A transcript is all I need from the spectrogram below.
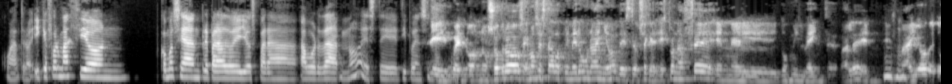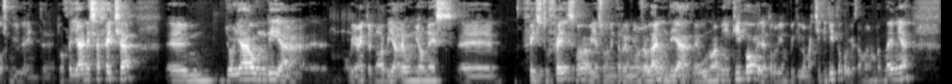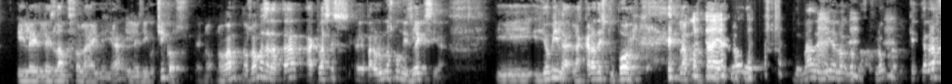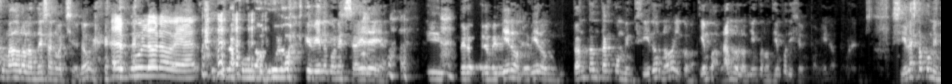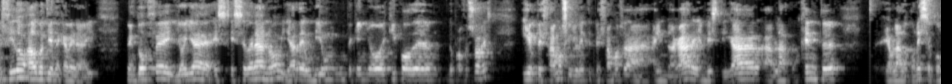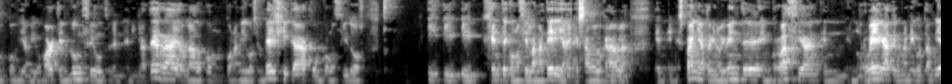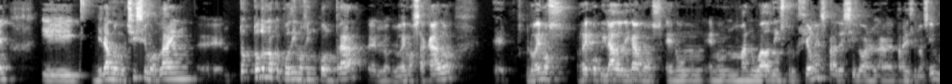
Cuatro. ¿Y qué formación ¿Cómo se han preparado ellos para abordar ¿no? este tipo de enseñanza? Sí, bueno, nosotros hemos estado primero un año desde, o sea que esto nace en el 2020, ¿vale? En, mayo de 2020. Entonces ya en esa fecha, em, yo ya un día, eh, obviamente no había reuniones eh, face to face, ¿no? Había solamente reuniones online. Un día reúno a mi equipo, era todavía un poquito más chiquitito porque estamos en pandemia y les lanzo la idea y les digo, chicos, eh, no, nos vamos a adaptar a clases eh, para alumnos con dislexia. Y, yo vi la, la, cara de estupor en la pantalla, ¿no? De, madre mía, lo, ¿qué, habrá fumado el holandés anoche, no? El bulo no veas. El bulo que viene con esa idea. Y, pero, pero me vieron, me vieron tan, tan, tan convencido, ¿no? Y con el tiempo, hablándolo bien con el tiempo, dijeron, pues mira, pues, si él está convencido, algo tiene que haber ahí. Entonces yo ya ese verano ya reuní un, pequeño equipo de, profesores y empezamos, simplemente empezamos a, indagar, a investigar, a hablar con gente. He hablado con ese, con, mi amigo Martin Bloomfield en, Inglaterra, he hablado con, amigos en Bélgica, con conocidos y, gente conocida la materia y que sabe lo que habla en, España también obviamente, en Croacia, en, en, Noruega, tengo un amigo también, y mirando muchísimo online, todo lo que pudimos encontrar eh, lo, hemos sacado, eh, lo hemos recopilado, digamos, en un, en un, manual de instrucciones, para decirlo, eh, para decirlo así.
